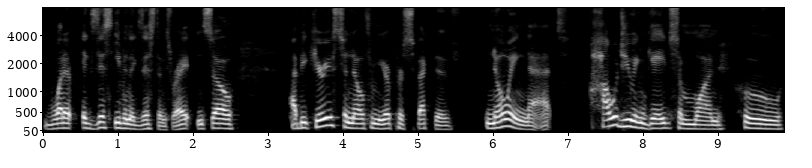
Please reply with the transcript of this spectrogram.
what exists, even existence, right? And so I'd be curious to know from your perspective, knowing that, how would you engage someone who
